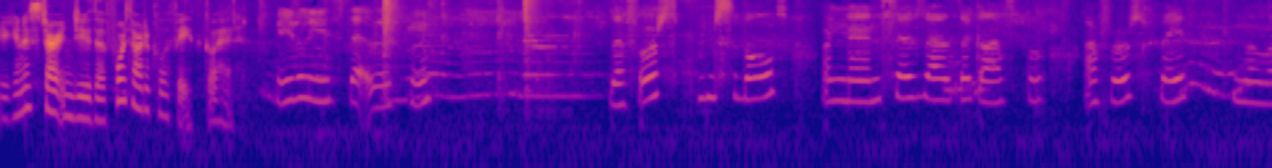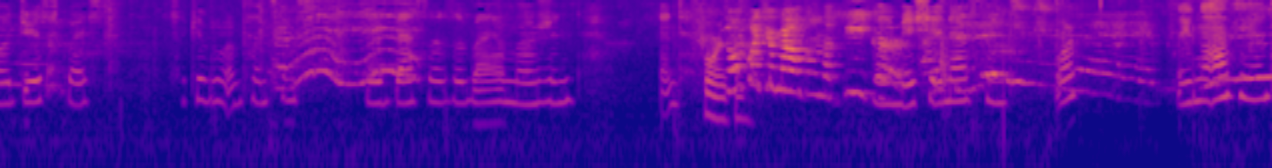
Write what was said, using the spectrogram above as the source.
You're going to start and do the fourth article of faith. Go ahead. We believe that the, the first principles, ordinances of the gospel are first faith in the Lord Jesus Christ, second repentance, third death of the by immersion, and For the Don't put your mouth on the beaker. remission of sins, fourth laying on hands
